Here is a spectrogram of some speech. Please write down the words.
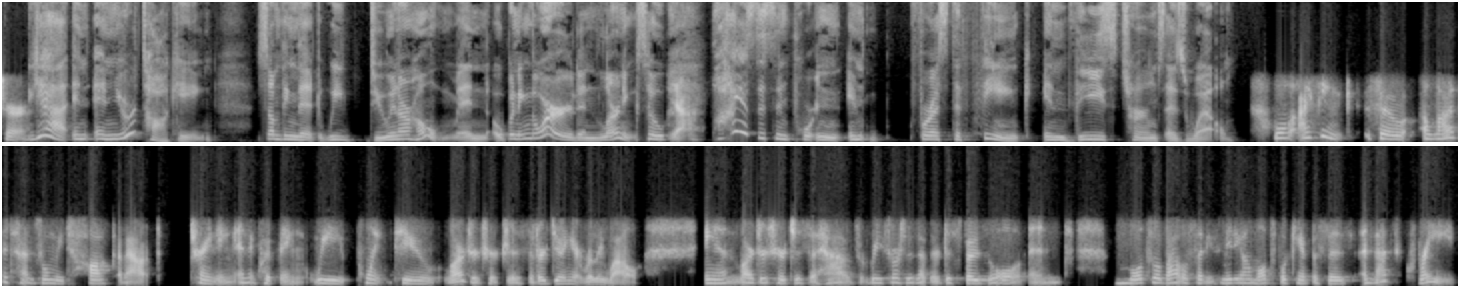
sure, yeah, and and you're talking something that we do in our home and opening the word and learning. So, yeah, why is this important in, for us to think in these terms as well? Well, I think so. A lot of the times when we talk about training and equipping, we point to larger churches that are doing it really well and larger churches that have resources at their disposal and multiple Bible studies meeting on multiple campuses. And that's great.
